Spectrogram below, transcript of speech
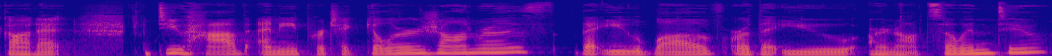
got it. Do you have any particular genres that you love or that you are not so into?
